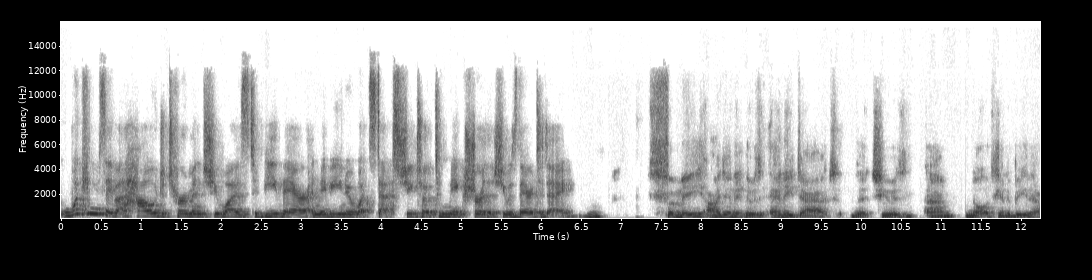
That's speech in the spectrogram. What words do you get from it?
what can you say about how determined she was to be there and maybe, you know, what steps she took to make sure that she was there today? Mm-hmm. For me, I don't think there was any doubt that she was um, not going to be there.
